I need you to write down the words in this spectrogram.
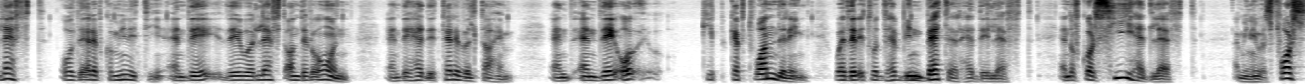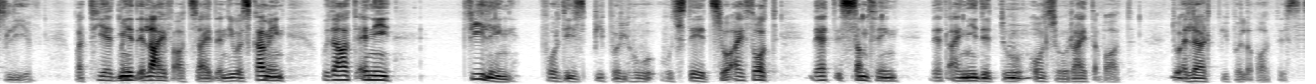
left, all the Arab community, and they, they were left on their own and they had a terrible time. And, and they all keep, kept wondering whether it would have been better had they left. And of course, he had left. I mean, he was forced to leave, but he had made a life outside and he was coming without any feeling for these people who, who stayed. So I thought that is something that I needed to mm. also write about, to alert people about this.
